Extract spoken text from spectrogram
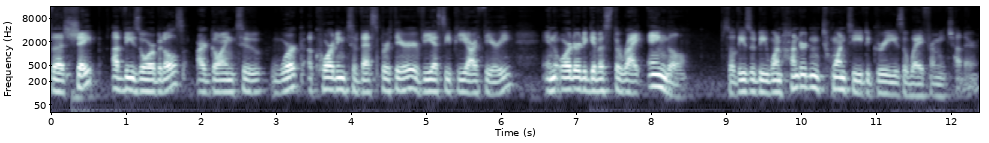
the shape of these orbitals are going to work according to VSEPR theory or VSEPR theory in order to give us the right angle. So these would be 120 degrees away from each other.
